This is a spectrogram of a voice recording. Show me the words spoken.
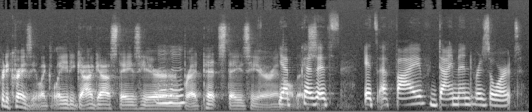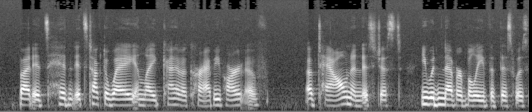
pretty crazy. Like Lady Gaga stays here, Brad Pitt stays here, and Mm-hmm. Yeah, all this. because it's it's a five diamond resort, but it's hidden. It's tucked away in like kind of a crappy part of of town, and it's just you would never believe that this was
